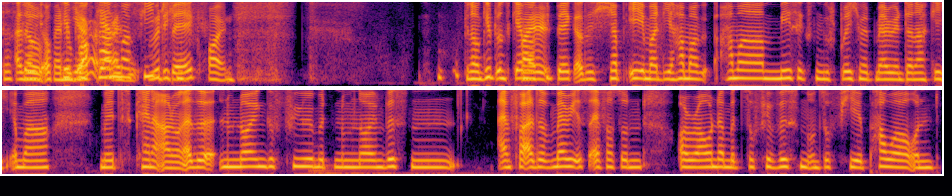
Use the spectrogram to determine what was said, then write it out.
Das also, ich auch. wenn du Bock hast, also, würde ich mich freuen. Genau, gebt uns gerne mal Feedback. Also ich habe eh immer die hammer, hammermäßigsten Gespräche mit Mary und danach gehe ich immer mit, keine Ahnung, also einem neuen Gefühl, mit einem neuen Wissen. Einfach, also Mary ist einfach so ein Allrounder mit so viel Wissen und so viel Power und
